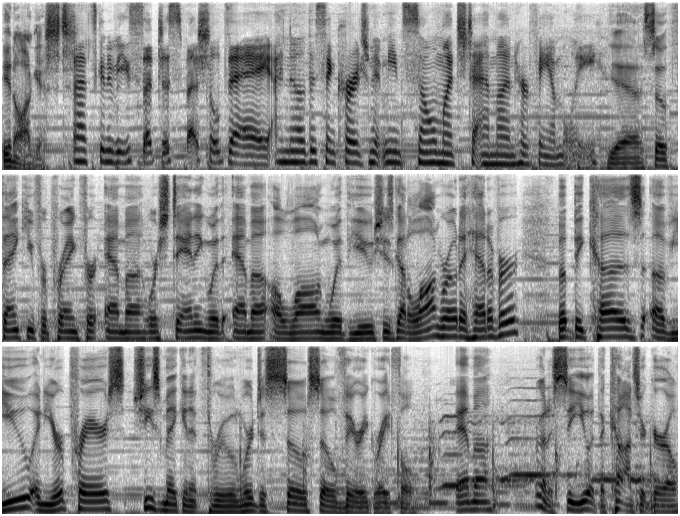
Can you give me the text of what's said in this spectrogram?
in August. That's going to be such a special day. I know this encouragement means so much to Emma and her family. Yeah, so thank you for praying for Emma. We're standing with Emma along with you. She's got a long road ahead of her, but because of you and your prayers, she's making it through, and we're just so, so very grateful. Emma, we're going to see you at the concert, girl.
